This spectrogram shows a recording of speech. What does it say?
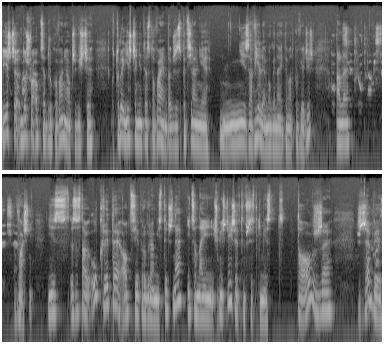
jeszcze doszła opcja drukowania, oczywiście, której jeszcze nie testowałem, także specjalnie nie za wiele mogę na jej temat powiedzieć, ale właśnie, jest, zostały ukryte opcje programistyczne i co najśmieszniejsze w tym wszystkim jest to, że żeby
